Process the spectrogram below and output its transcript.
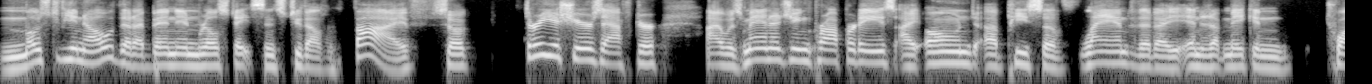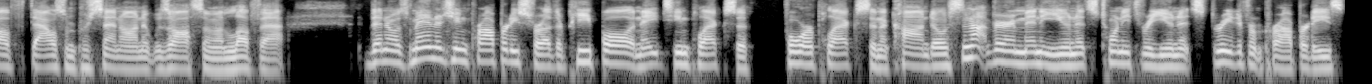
Most of you know that I've been in real estate since 2005. So, three ish years after I was managing properties, I owned a piece of land that I ended up making 12,000% on. It was awesome. I love that. Then I was managing properties for other people, an 18 plex, a fourplex, and a condo. So, not very many units, 23 units, three different properties.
